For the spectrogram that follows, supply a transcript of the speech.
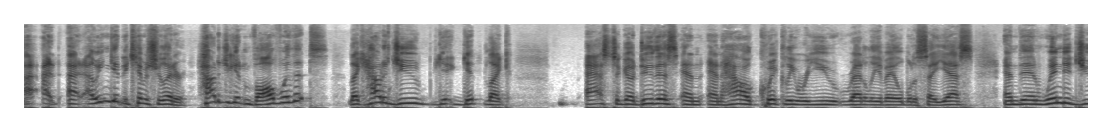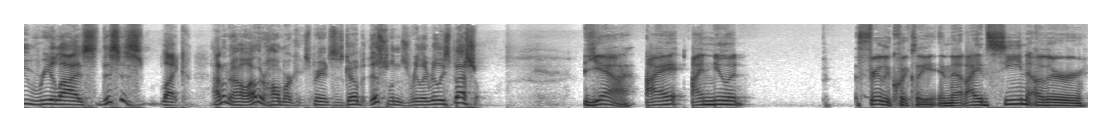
I, I, I, we can get into chemistry later. How did you get involved with it? Like, how did you get, get like asked to go do this, and and how quickly were you readily available to say yes? And then when did you realize this is like I don't know how other Hallmark experiences go, but this one's really really special. yeah i i knew it fairly quickly in that i had seen other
